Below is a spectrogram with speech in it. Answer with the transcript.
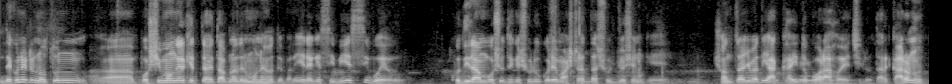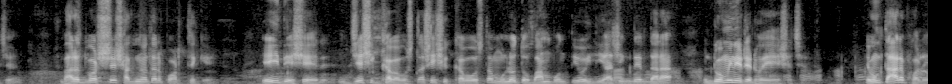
দেখুন, এটা নতুন পশ্চিমবঙ্গের ক্ষেত্রে হয়তো আপনাদের মনে হতে পারে। এর আগে সিবিএসসি বইয়েও ক্ষুদিরাম বসু থেকে শুরু করে মাস্টারদা সূর্য সেনকে সন্ত্রাসবাদী আখ্যায়িত করা হয়েছিল। তার কারণ হচ্ছে, ভারতবর্ষে স্বাধীনতার পর থেকে এই দেশের যে শিক্ষা ব্যবস্থা, সেই শিক্ষা ব্যবস্থা মূলত বামপন্থী ঐতিহাসিকদের দ্বারা ডোমিনেটেড হয়ে এসেছে। এবং তার ফলে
